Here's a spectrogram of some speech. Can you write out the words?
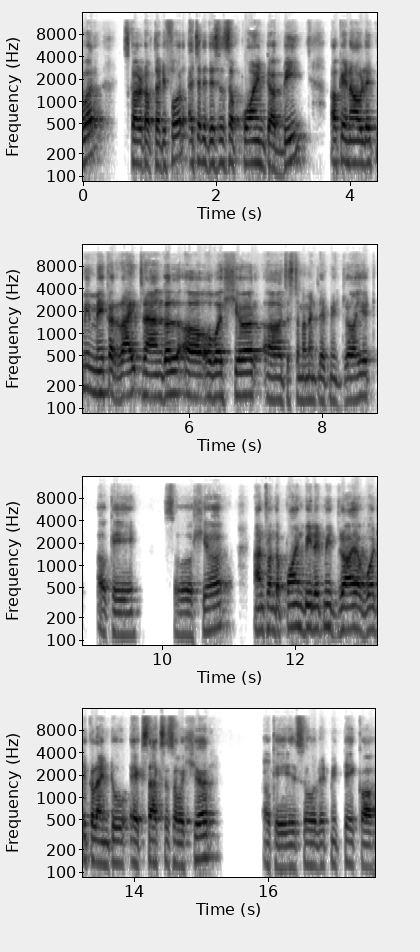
over square root of 34 actually this is a point uh, b okay now let me make a right triangle uh, over here uh, just a moment let me draw it Okay, so here and from the point B, let me draw a vertical line to x-axis over here. Okay, so let me take, uh,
